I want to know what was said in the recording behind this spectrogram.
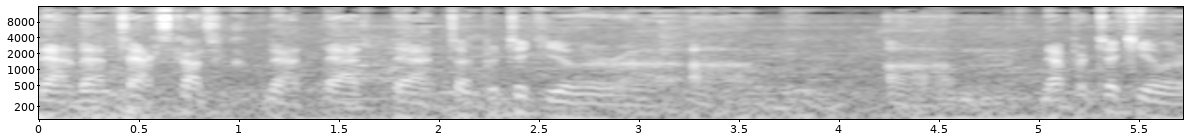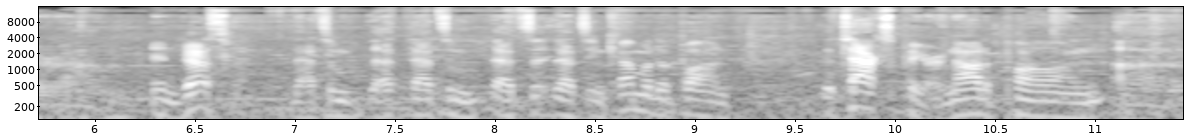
that that tax that that that uh, particular uh, uh, um, that particular um, investment. That's that, that's that's that's incumbent upon the taxpayer, not upon uh,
